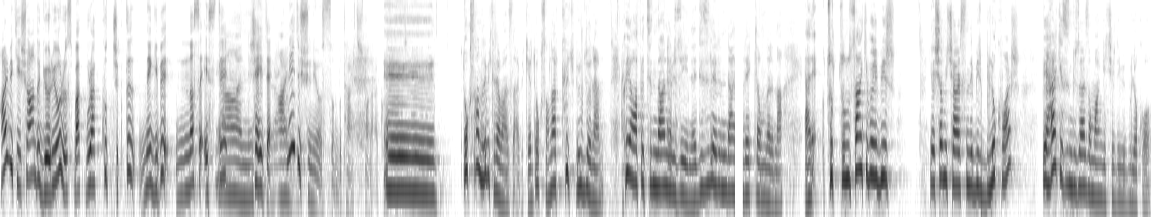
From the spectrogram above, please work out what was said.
Halbuki şu anda görüyoruz. Bak Burak Kut çıktı ne gibi nasıl esti Yani, şeyde. aynen. Ne düşünüyorsun bu tartışmalar konusunda? Ee, 90'ları bitiremezler bir kere. 90'lar kült bir dönem. Kıyafetinden müziğine, dizilerinden reklamlarına. Yani tuttuğunu sanki böyle bir yaşam içerisinde bir blok var ve herkesin güzel zaman geçirdiği bir blok o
